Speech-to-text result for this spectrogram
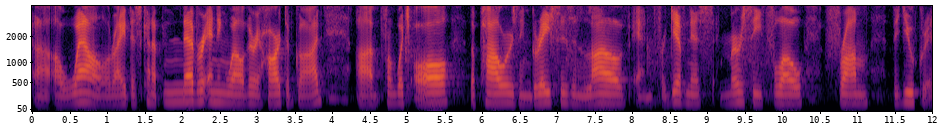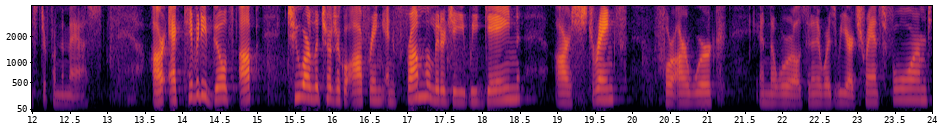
uh, a well, right? This kind of never ending well, very heart of God, um, from which all the powers and graces and love and forgiveness and mercy flow from the Eucharist or from the Mass. Our activity builds up to our liturgical offering, and from the liturgy, we gain our strength for our work in the world. So in other words, we are transformed,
